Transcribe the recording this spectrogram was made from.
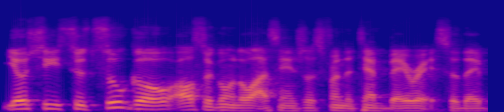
Yoshi Tsutsugo also going to Los Angeles from the Tampa Bay Rays. So they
